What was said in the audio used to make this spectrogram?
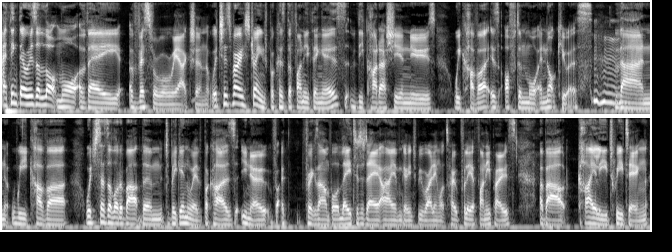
I think there is a lot more of a, a visceral reaction, which is very strange because the funny thing is, the Kardashian news we cover is often more innocuous mm-hmm. than we cover, which says a lot about them to begin with. Because, you know, for, example, later today, I am going to be writing what's hopefully a funny post about Kylie tweeting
